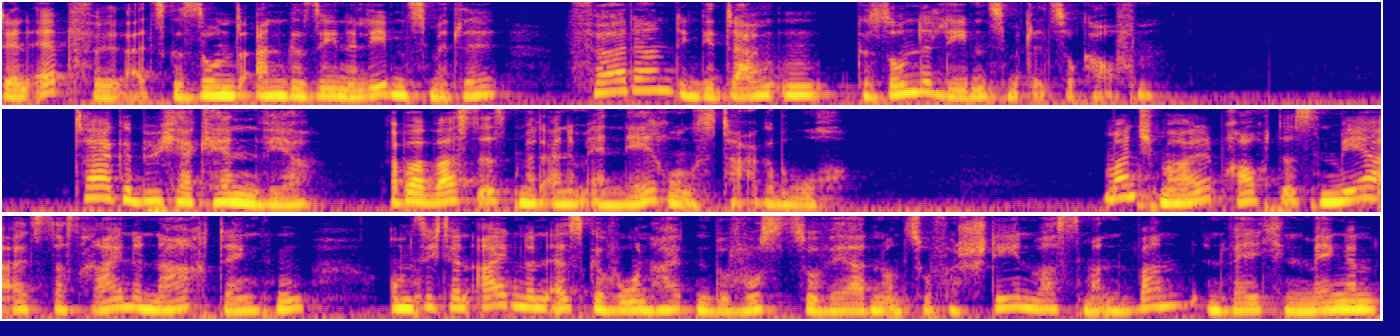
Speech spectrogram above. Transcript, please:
Denn Äpfel als gesund angesehene Lebensmittel fördern den Gedanken, gesunde Lebensmittel zu kaufen. Tagebücher kennen wir. Aber was ist mit einem Ernährungstagebuch? Manchmal braucht es mehr als das reine Nachdenken, um sich den eigenen Essgewohnheiten bewusst zu werden und zu verstehen, was man wann, in welchen Mengen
